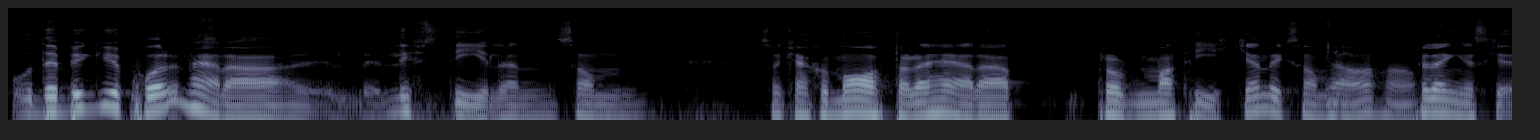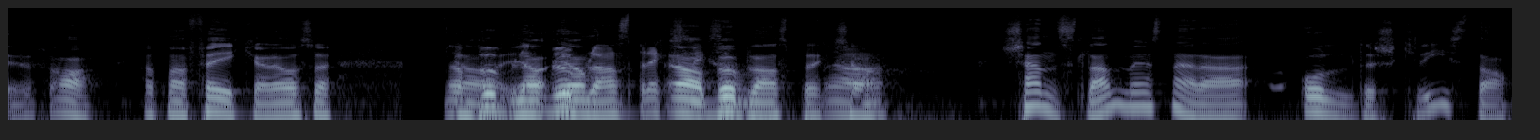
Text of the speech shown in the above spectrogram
och det bygger ju på den här eh, livsstilen som, som kanske matar det här eh, problematiken liksom. Ja, ja. Hur länge ska, ja, att man fejkar det och så, ja, Ja, bubbla, ja, ja, bubblan spräcks ja, liksom. bubblan spräcks ja. Känslan med en sån här eh, ålderskris då,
